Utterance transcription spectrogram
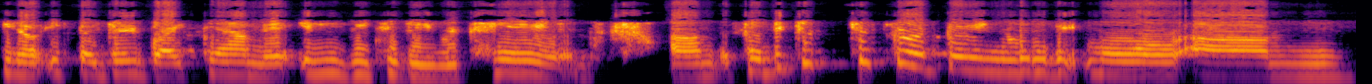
you know if they do break down, they're easy to be repaired. Um, so just just sort of being a little bit more um,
